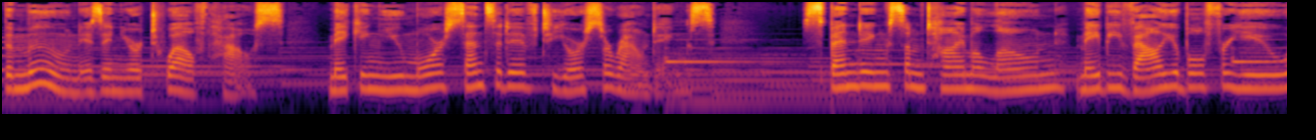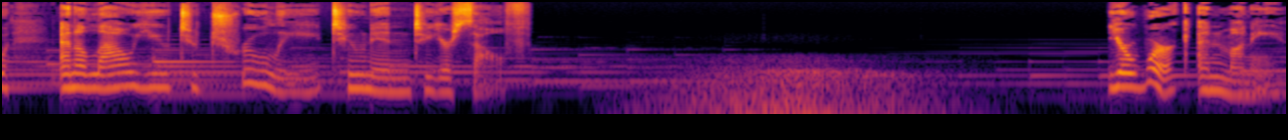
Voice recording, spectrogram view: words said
The moon is in your 12th house, making you more sensitive to your surroundings. Spending some time alone may be valuable for you and allow you to truly tune in to yourself. Your work and money.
